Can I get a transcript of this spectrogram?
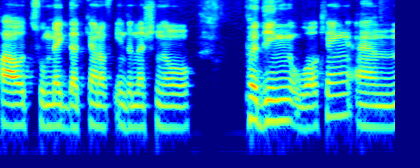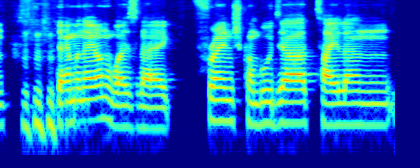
how to make that kind of international pudding working. And Diamond Island was like French, Cambodia, Thailand,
